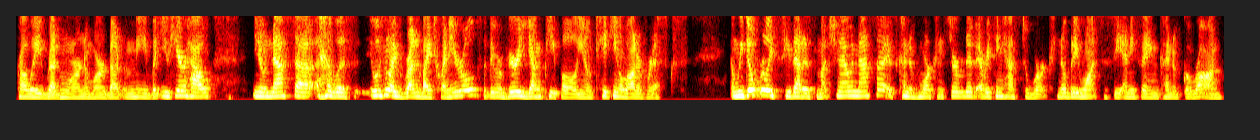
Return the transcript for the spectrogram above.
probably read more and know more about me but you hear how you know nasa was it wasn't like run by 20 year olds but they were very young people you know taking a lot of risks and we don't really see that as much now in NASA. It's kind of more conservative. Everything has to work. Nobody wants to see anything kind of go wrong.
